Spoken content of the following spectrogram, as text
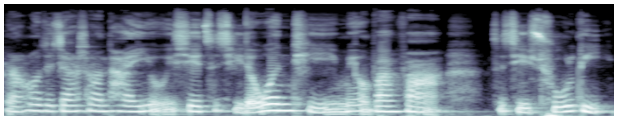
然后再加上他有一些自己的问题没有办法自己处理，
